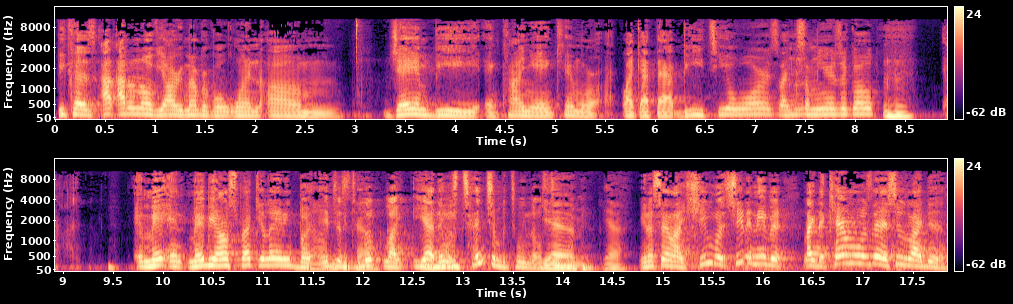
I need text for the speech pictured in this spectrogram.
because I, I don't know if y'all remember, but when um J and B and Kanye and Kim were like at that BET Awards like some years ago. It may, and maybe I'm speculating, but No, it just. Mm-hmm. looked like yeah, there was tension between those Yeah, two women. yeah. you know what I'm saying? Like she was, she didn't even like the camera was there. She was like this.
